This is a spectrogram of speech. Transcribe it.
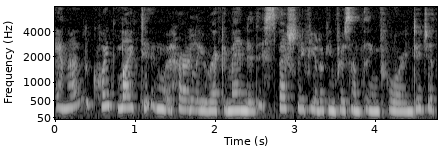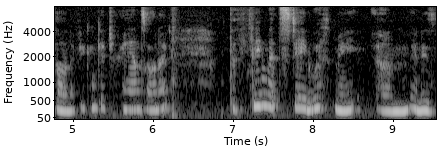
And I quite liked it and would heartily recommend it, especially if you're looking for something for Indigathon, if you can get your hands on it. The thing that stayed with me um, and is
